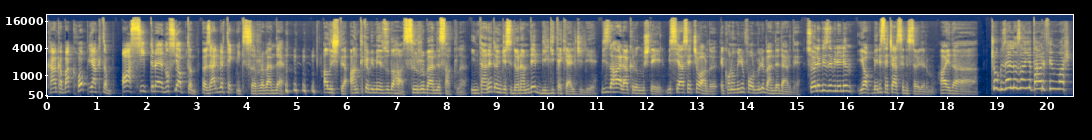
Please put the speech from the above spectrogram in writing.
Kanka bak hop yaktım. Ah siktire nasıl yaptın? Özel bir teknik sırrı bende. Al işte antika bir mevzu daha. Sırrı bende saklı. İnternet öncesi dönemde bilgi tekelciliği. Bizde hala kırılmış değil. Bir siyasetçi vardı. Ekonominin formülü bende derdi. Söyle biz de bilelim. Yok beni seçerseniz söylerim. Hayda. Çok güzel lazanya tarifim var.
